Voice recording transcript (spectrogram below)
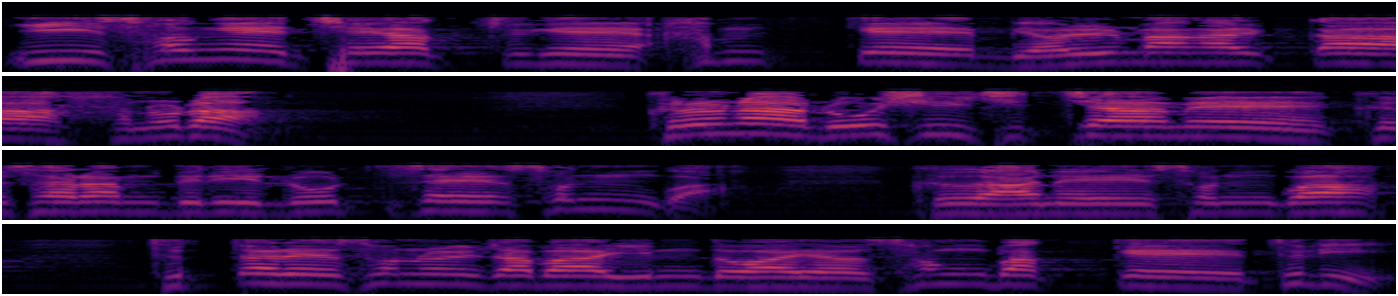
이 성의 제약 중에 함께 멸망할까 하노라. 그러나 롯이 지체함에 그 사람들이 롯의 손과 그 아내의 손과 두 딸의 손을 잡아 인도하여 성 밖에 두니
